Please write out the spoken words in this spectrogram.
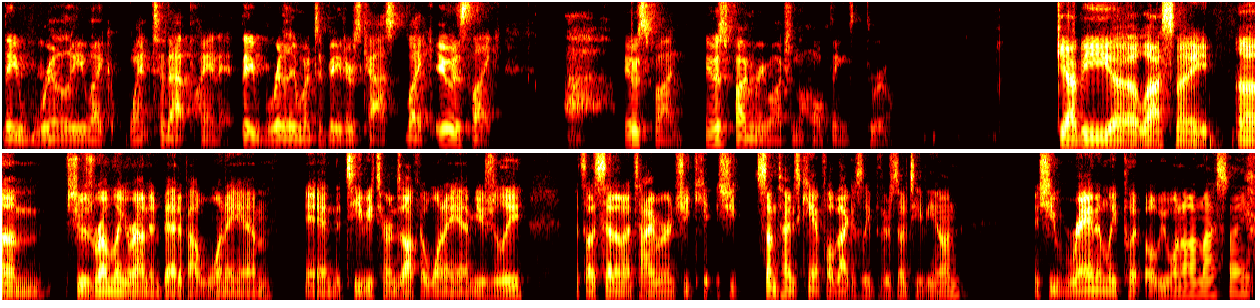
They Mhm. really like went to that planet. They really went to Vader's cast. Like, it was like, ah, it was fun. It was fun rewatching the whole thing through. Gabby uh, last night, um, she was rumbling around in bed about 1 a.m. and the TV turns off at 1 a.m. Usually, it's on set on a timer, and she ca- she sometimes can't fall back asleep if there's no TV on. And she randomly put Obi Wan on last night,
